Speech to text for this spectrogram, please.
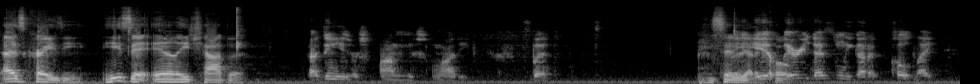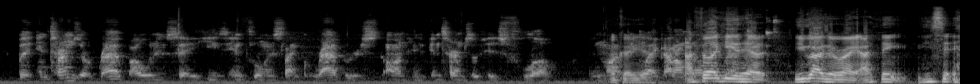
That's crazy. He said NLE Choppa. I think he's responding to somebody. But He said he got yeah, a cult. Larry definitely got a cult. Like, but in terms of rap, I wouldn't say he's influenced like rappers on him in terms of his flow. Okay, yeah. Like, I don't. I feel like he had. You guys are right. I think he said.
